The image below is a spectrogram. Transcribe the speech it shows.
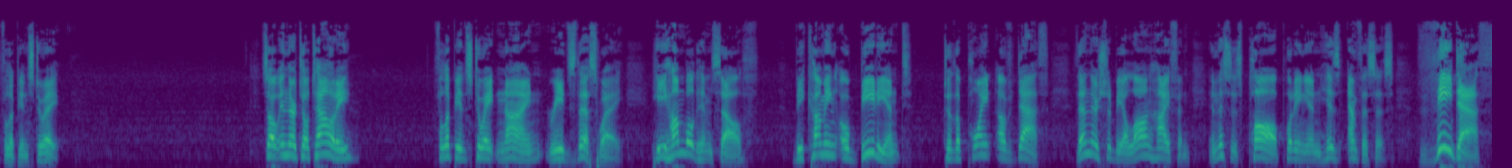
Philippians 2 8. So, in their totality, Philippians 2 8 and 9 reads this way He humbled himself, becoming obedient to the point of death. Then there should be a long hyphen, and this is Paul putting in his emphasis the death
